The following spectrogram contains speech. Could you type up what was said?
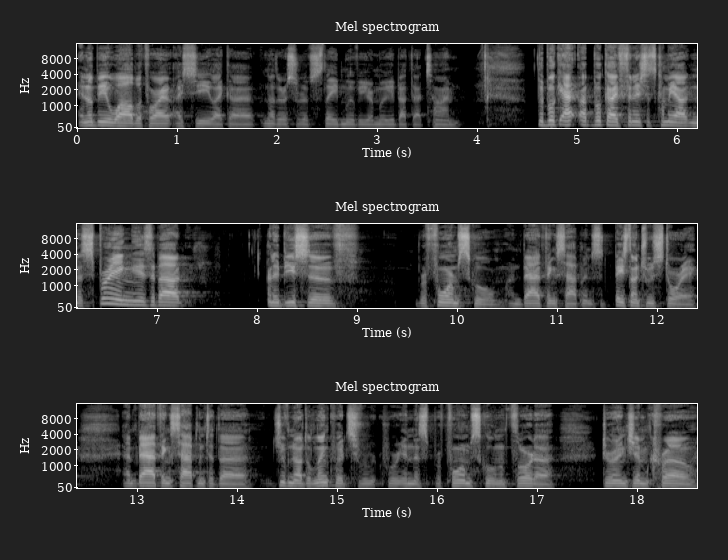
And it'll be a while before I, I see like a, another sort of slave movie or movie about that time. The book, a book I finished that's coming out in the spring is about an abusive reform school, and bad things happen. It's based on true story, and bad things happen to the juvenile delinquents who were in this reform school in Florida during Jim Crow.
